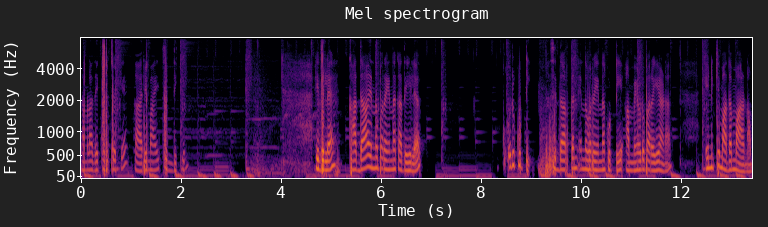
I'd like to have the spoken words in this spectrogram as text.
നമ്മളതേക്കുറിച്ചൊക്കെ കാര്യമായി ചിന്തിക്കും. ഇതിൽ കഥ എന്ന് പറയുന്ന കഥയിൽ ഒരു കുട്ടി സിദ്ധാർത്ഥൻ എന്ന് പറയുന്ന കുട്ടി അമ്മയോട് പറയുകയാണ് എനിക്ക് മതം മാറണം.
